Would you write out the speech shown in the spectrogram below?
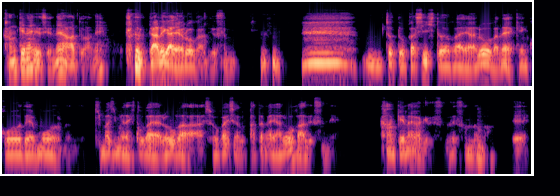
関係ないですよね、アートはね。誰がやろうが、要するに。うん、ちょっとおかしい人がやろうがね、健康でもう生真面目な人がやろうが、障害者の方がやろうがですね、関係ないわけですよね、そんなのは。ええ。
